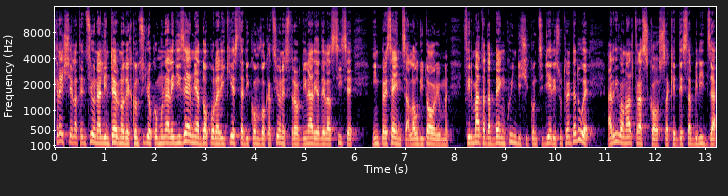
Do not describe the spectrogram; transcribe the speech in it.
Cresce la tensione all'interno del Consiglio Comunale di Isernia dopo la richiesta di convocazione straordinaria dell'Assise in presenza all'auditorium, firmata da ben 15 consiglieri su 32, arriva un'altra scossa che destabilizza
